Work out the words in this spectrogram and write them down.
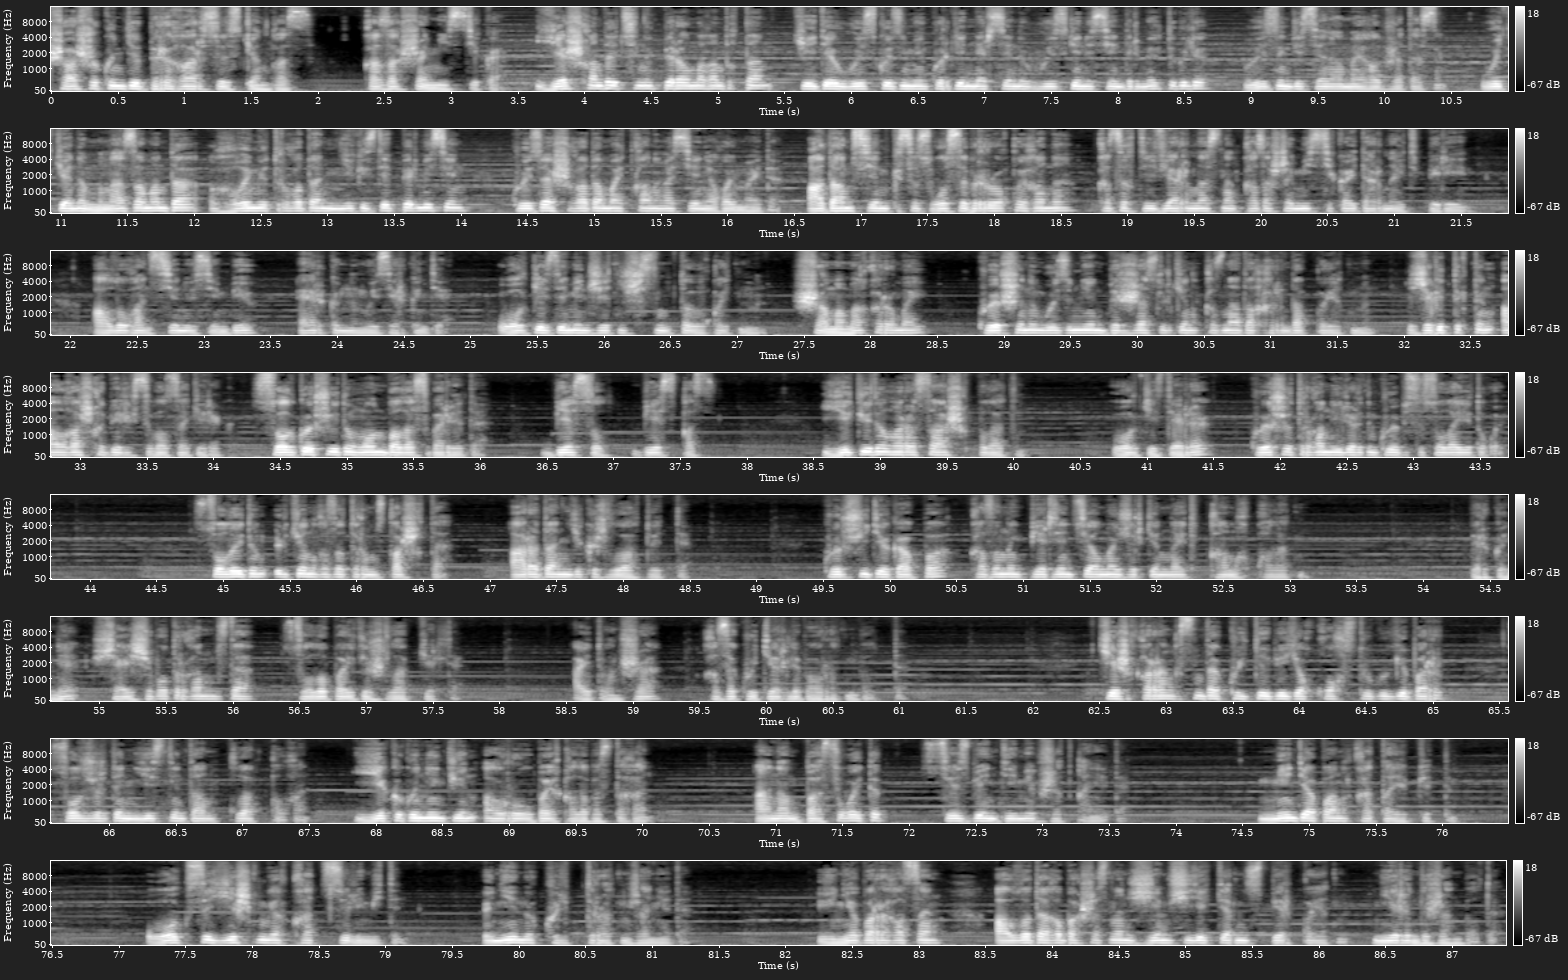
шашы күнде бір қарсы өскен қыз. Қазақша мистика. Ешқандай түсінік бере алмағандықтан кейде өз көзіңмен көрген нәрсені өзгені сендірмек түгілі өзің де сене алмай қалып жатасың. Өйткені мына заманда ғылыми тұрғыдан негіздеп бермесең көзі ашық адам айтқаныңа сене қоймайды. Адам сенгісіз осы бір оқиғаны қызық тв арнасынан қазақша мистика айдарын айтып берейін. Ал оған сену сенбеу әркімнің өз еркінде. Ол кезде мен жетінші сыныпта оқитынмын. Шамама қарамай көршінің өзімнен бір жас үлкен қызына да қырындап қоятынмын. Жігіттіктің алғашқы белгісі болса керек. Сол көрші үйдің он баласы бар еді. Бес ұл бес қыз. Екі арасы ашық болатын. Ол кездері көрші тұрған үйлердің көбісі солай еді ғой. Сол үйдің үлкен қызы тұрмысқа шықты. Арадан екі жыл уақыт өтті. Көрші үйдегі апа қызының перзент сүйе алмай жүргенін айтып қамығып қалатын. Бір күні шай ішіп отырғанымызда сол апа үйге жылап келді. Айтуынша қызы көтеріліп ауыратын болыпты. Кеш қараңғысында күлтөбеге қоқыс төгуге барып сол жерден есінен танып құлап қалған. Екі күннен кейін ауруы байқала бастаған. Анам басу айтып сөзбен демеп жатқан еді. Мен де апаны қатты аяп кеттім. Ол кісі ешкімге қатты сөйлемейтін үнемі күліп тұратын жан еді. Үйіне бара қалсаң ауладағы бақшасынан жеміс жидектерін үзіп беріп қоятын мейірімді жан болды.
